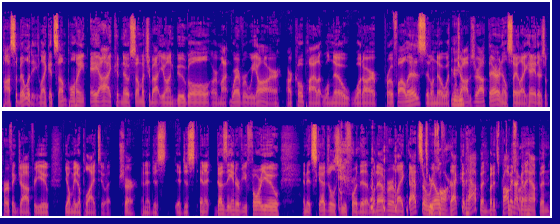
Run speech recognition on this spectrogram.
possibility. Like at some point, AI could know so much about you on Google or my, wherever we are. Our co-pilot will know what our profile is. It'll know what the mm-hmm. jobs are out there, and it'll say like, "Hey, there's a perfect job for you. You want me to apply to it?" Sure, and it just it just and it does the interview for you. And it schedules you for the whatever. like that's a real far. that could happen, but it's probably Too not going to happen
